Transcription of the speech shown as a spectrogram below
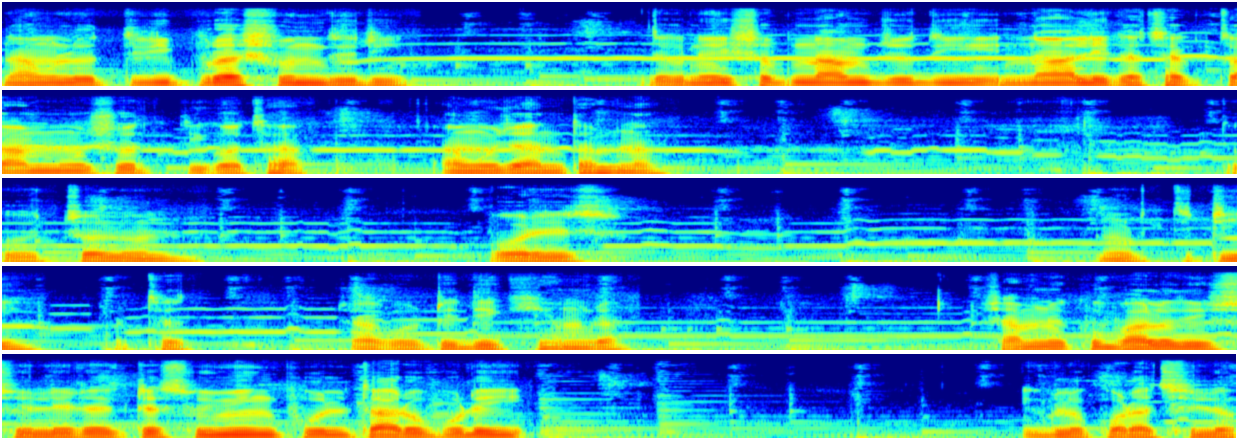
নাম হলো ত্রিপুরা সুন্দরী। দেখুন, এইসব নাম যদি না লেখা থাকতো, আমিও সত্যি কথা, আমিও জানতাম না। তো চলুন, পরের মূর্তিটি, অর্থাৎ ঠাকুরটি দেখি আমরা। সামনে খুব ভালো দৃশ্য ছিল এটা একটা সুইমিং পুল, তার উপরেই এগুলো করা ছিল।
